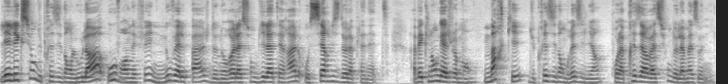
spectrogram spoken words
L'élection du président Lula ouvre en effet une nouvelle page de nos relations bilatérales au service de la planète, avec l'engagement marqué du président brésilien pour la préservation de l'Amazonie.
